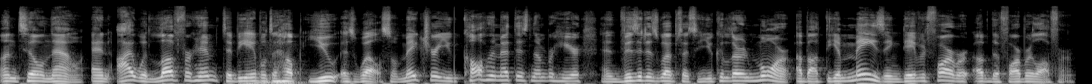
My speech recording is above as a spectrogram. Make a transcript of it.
until now. And I would love for him to be able to help you as well. So make sure you call him at this number here and visit his website so you can learn more about the amazing David Farber of the Farber Law Firm.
